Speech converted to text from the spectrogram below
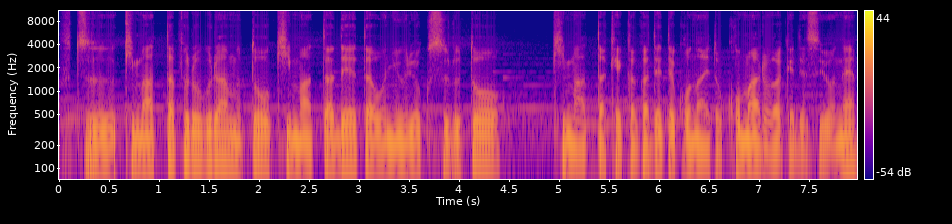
普通決まったプログラムと決まったデータを入力すると決まった結果が出てこないと困るわけですよね。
